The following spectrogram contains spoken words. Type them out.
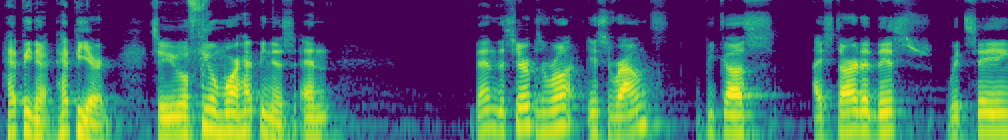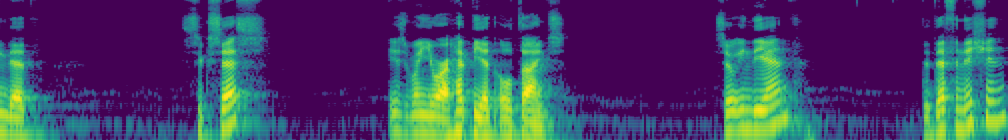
happier happier. So you will feel more happiness and then the circle is round because I started this with saying that success is when you are happy at all times. So, in the end, the definition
